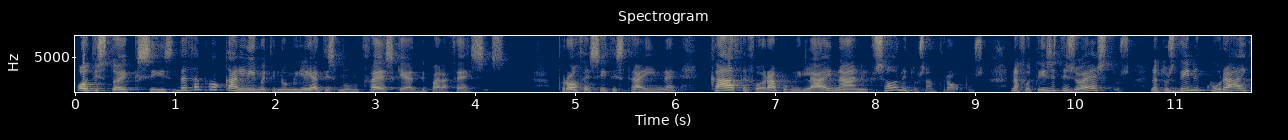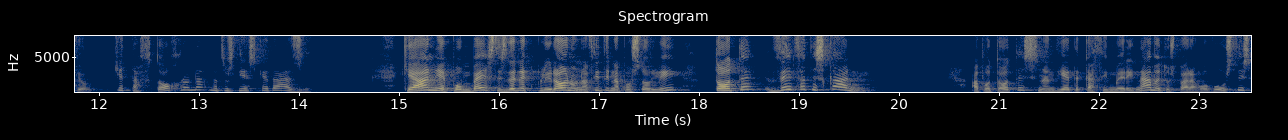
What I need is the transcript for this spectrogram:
ότι στο εξής δεν θα προκαλεί με την ομιλία της μομφές και αντιπαραθέσεις. Πρόθεσή της θα είναι κάθε φορά που μιλάει να ανυψώνει τους ανθρώπους, να φωτίζει τις ζωές τους, να τους δίνει κουράγιο και ταυτόχρονα να τους διασκεδάζει. Και αν οι εκπομπές της δεν εκπληρώνουν αυτή την αποστολή, τότε δεν θα τις κάνει. Από τότε συναντιέται καθημερινά με τους παραγωγούς της,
